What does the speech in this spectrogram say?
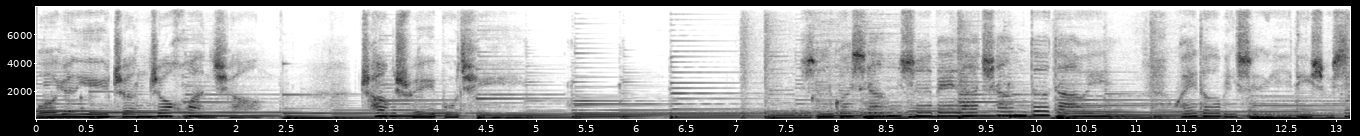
我愿意枕着幻想长睡不起。时光像是被拉长的倒影，回头便是一地熟悉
